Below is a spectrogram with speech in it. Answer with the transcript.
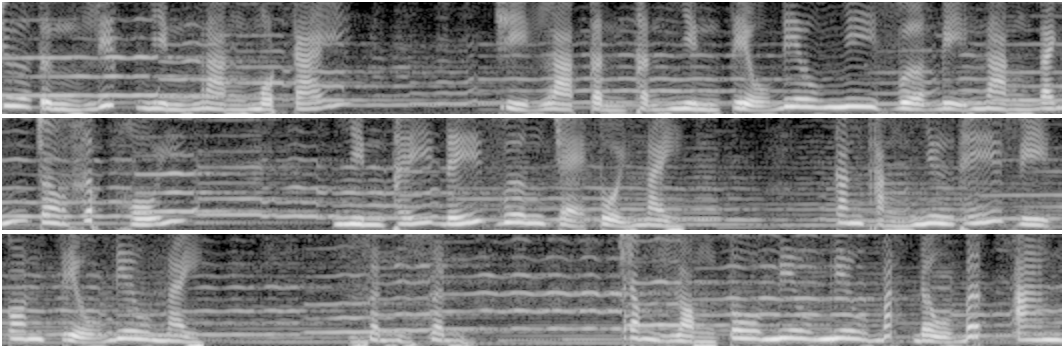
chưa từng liếc nhìn nàng một cái. Chỉ là cẩn thận nhìn tiểu điêu nhi vừa bị nàng đánh cho hấp hối. Nhìn thấy đế vương trẻ tuổi này, Căng thẳng như thế vì con tiểu điêu này. Dần dần Trong lòng tô miêu miêu bắt đầu bất an.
